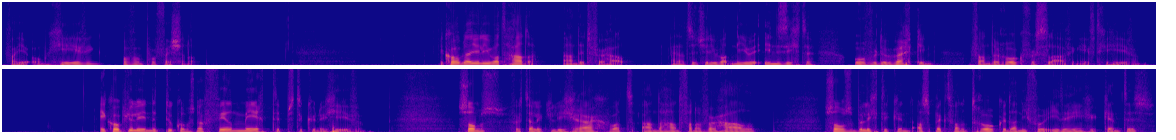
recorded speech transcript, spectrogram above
van je omgeving of een professional. Ik hoop dat jullie wat hadden aan dit verhaal en dat het jullie wat nieuwe inzichten over de werking van de rookverslaving heeft gegeven. Ik hoop jullie in de toekomst nog veel meer tips te kunnen geven. Soms vertel ik jullie graag wat aan de hand van een verhaal. Soms belicht ik een aspect van het roken dat niet voor iedereen gekend is.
